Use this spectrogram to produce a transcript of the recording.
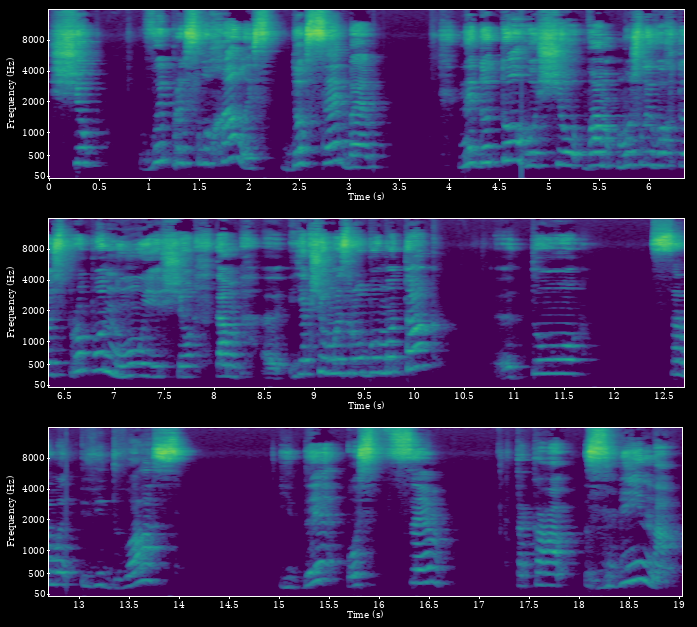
щоб ви прислухались до себе. Не до того, що вам, можливо, хтось пропонує, що там, е, якщо ми зробимо так, е, то саме від вас йде ось це така зміна,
